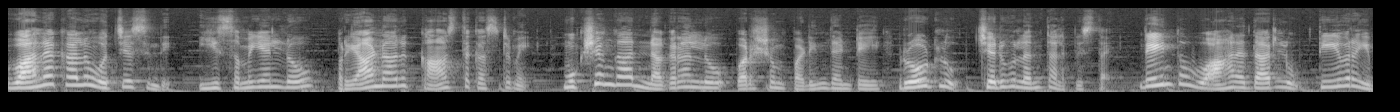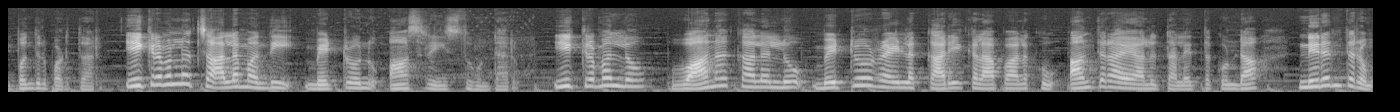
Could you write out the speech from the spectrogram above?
వానాకాలం వచ్చేసింది. ఈ సమయంలో ప్రయాణాలు కాస్త కష్టమే. ముఖ్యంగా నగరంలో వర్షం పడిందంటే రోడ్లు చెరువులను తలపిస్తాయి. దీంతో వాహనదారులు తీవ్ర ఇబ్బందులు పడుతారు. ఈ క్రమంలో చాలా మంది మెట్రోను ఆశ్రయిస్తూ ఉంటారు. ఈ క్రమంలో వానాకాలంలో మెట్రో రైళ్ళ కార్యకలాపాలకు అంతరాయాలు తలెత్తకుండా నిరంతరం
